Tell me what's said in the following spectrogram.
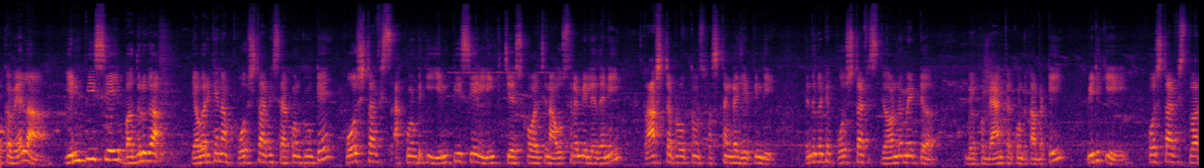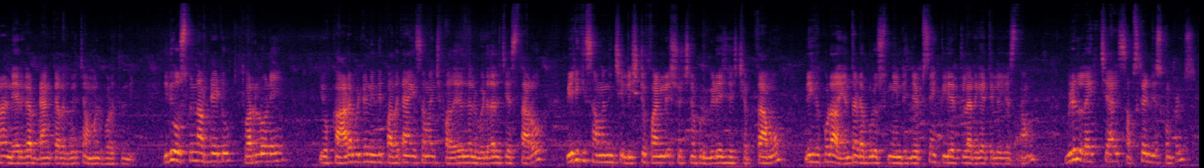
ఒకవేళ ఎన్పిసిఐ బదులుగా ఎవరికైనా పోస్ట్ ఆఫీస్ అకౌంట్ ఉంటే పోస్ట్ ఆఫీస్ అకౌంట్కి ఎన్పిసిఐ లింక్ చేసుకోవాల్సిన అవసరమే లేదని రాష్ట్ర ప్రభుత్వం స్పష్టంగా చెప్పింది. ఎందుకంటే పోస్ట్ ఆఫీస్ గవర్నమెంట్ యొక్క బ్యాంక్ అకౌంట్ కాబట్టి వీటికి పోస్ట్ ఆఫీస్ ద్వారా నేరుగా బ్యాంక్ ఖాతా గురించి అమౌంట్ పడుతుంది. ఇది వస్తున్న అప్డేటు. త్వరలోనే ఈ యొక్క ఆడబిడ్డ నిధి పథకానికి సంబంధించి పదిహేను వందలు విడుదల చేస్తారు. వీటికి సంబంధించి లిస్టు ఫైనల్ లిస్ట్ వచ్చినప్పుడు వీడియో చేసి చెప్తాము. మీకు కూడా ఎంత డబ్బులు వస్తుంది ఏంటి అని చెప్పేసి క్లియర్ క్లియర్గా తెలియజేస్తాము. వీడియో లైక్ చేయాలి సబ్స్క్రైబ్ చేసుకోండి ఫ్రెండ్స్.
